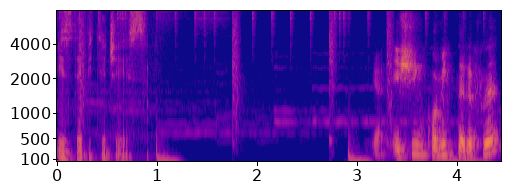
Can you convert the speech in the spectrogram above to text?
biz de biteceğiz. Yani işin komik tarafı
